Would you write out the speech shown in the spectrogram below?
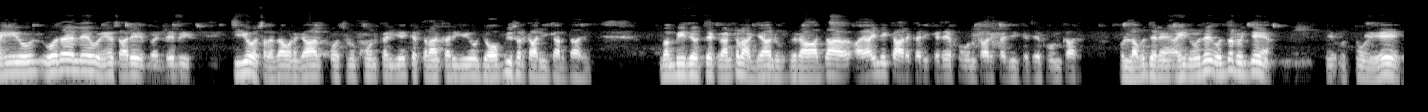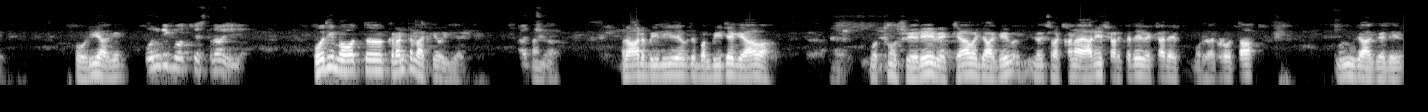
ਅਸੀਂ ਉਹ- ਉਹਦੇ ਲਈ ਹੋਏ ਆ ਸਾਰੇ ਬੰਦੇ ਵੀ ਕੀ ਹੋ ਸਕਦਾ ਹੁਣ ਗਾ ਪੁਲਿਸ ਨੂੰ ਫੋਨ ਕਰੀਏ ਕਿ ਤਰ੍ਹਾਂ ਕਰੀਏ ਉਹ ਜੋਬ ਵੀ ਸਰਕਾਰੀ ਕਰਦਾ ਸੀ। ਬੰਬੀ ਦੇ ਉੱਤੇ ਕਰੰਟ ਲੱਗ ਗਿਆ ਉਹਨੂੰ ਰਾਤ ਦਾ ਆਇਆ ਹੀ ਨਹੀਂ ਘਰ ਕਰੀ ਕਿਤੇ ਫੋਨ ਕਰ ਕਰੀ ਕਿਤੇ ਫੋਨ ਕਰ। ਉਹ ਲੱਭਦੇ ਰਹੇ ਅਸੀਂ ਉਹਦੇ ਉਧਰ ਰੁੱਝੇ ਆ। ਤੇ ਉੱਤੋਂ ਇਹ ਹੋਰ ਹੀ ਆ ਗਏ। ਉਹਦੀ ਬਹੁਤ ਕਿਸ ਤਰ੍ਹਾਂ ਹੋਈ ਹੈ? ਉਹਦੀ ਮੌਤ ਕਰੰਟ ਲੱਗ ਕੇ ਹੋਈ ਹੈ। ਅੱਛਾ। ਰਾਤ ਬਿਜਲੀ ਦੇ ਉੱਤੇ ਬੰਬੀ ਤੇ ਗਿਆ ਵਾ। ਉੱਥੋਂ ਸਵੇਰੇ ਵੇਖਿਆ ਵਾ ਜਾ ਕੇ ਸੜਕਣ ਆਇਆ ਨਹੀਂ ਸੜਕ ਤੇ ਵੇਖਿਆ ਤੇ ਮੁੰਡਾ ਖੜੋਤਾ। ਉਹਨੂੰ ਜਾ ਕੇ ਦੇ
